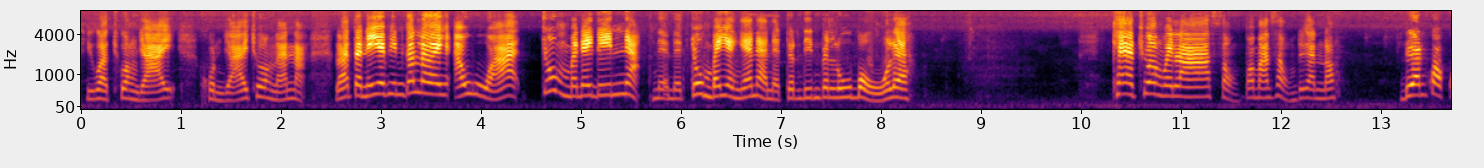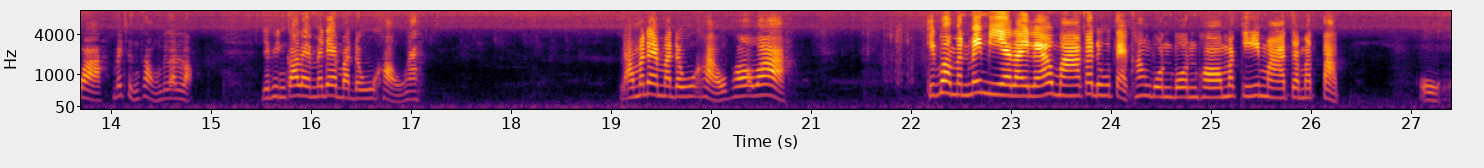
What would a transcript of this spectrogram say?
ที่ว่าช่วงย้ายขนย้ายช่วงนั้นน่ะ แล้วตอนนี้ยายพินก็เลยเอาหัว จุ่มไปในดินเนี่ยเนี่ยเนี่ยจุ่มไปอย่างเงี้ยเนี่ยเนี่ยจนดินเป็นรูโบเลย แค่ช่วงเวลาสองประมาณสองเดือนเนาะ เดือนกว่าๆไม่ถึงสองเดือนหรอกยายพินก็เลยไม่ได้มาดูเขาไงเราไม่ได้มาดูเขา เพราะว่า คิดว่ามันไม่มีอะไรแล้วมาก็ดูแต่ข้างบนบนพอเมื่อกี้มาจะมาตัด โอ้โห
